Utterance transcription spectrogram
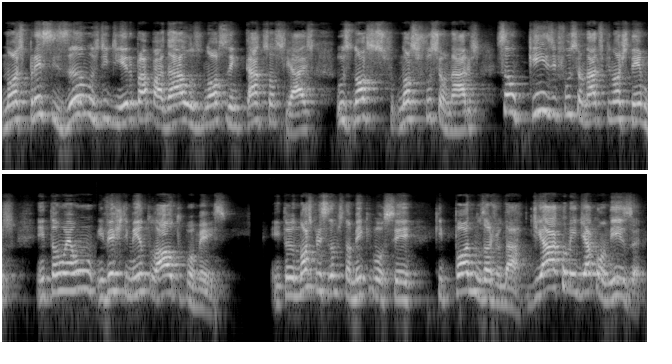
nós precisamos de dinheiro para pagar os nossos encargos sociais, os nossos, nossos funcionários. São 15 funcionários que nós temos. Então, é um investimento alto por mês. Então nós precisamos também que você, que pode nos ajudar, diácono e diaconisa,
